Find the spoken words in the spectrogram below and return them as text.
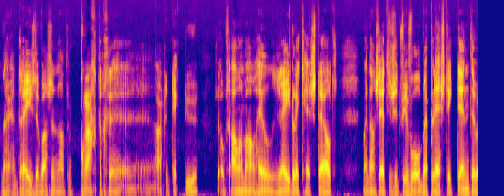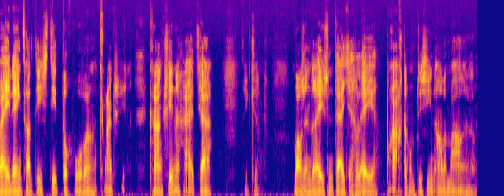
nou ja, Dresden was een, had een prachtige uh, architectuur. Zo allemaal heel redelijk hersteld. Maar dan zetten ze het weer vol met plastic tenten waar je denkt, wat is dit toch voor een krankzin, krankzinnigheid. Ja, ik eh, was in Dresden een tijdje geleden. Prachtig om te zien allemaal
